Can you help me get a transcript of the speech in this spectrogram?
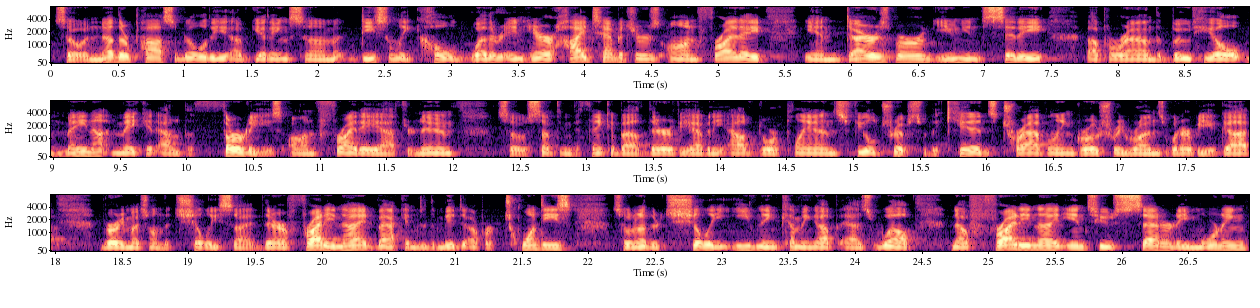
so another possibility of getting some decently cold weather in here. High temperatures on Friday in Dyersburg, Union City, up around the boot heel. May not make it out of the 30s on Friday afternoon, so something to think about there if you have any outdoor plans, field trips for the kids, traveling, grocery runs, whatever you got. Very much on the chilly side there. Friday night back into the mid to upper 20s, so another chilly evening coming up as well. Now, Friday night into Saturday morning,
